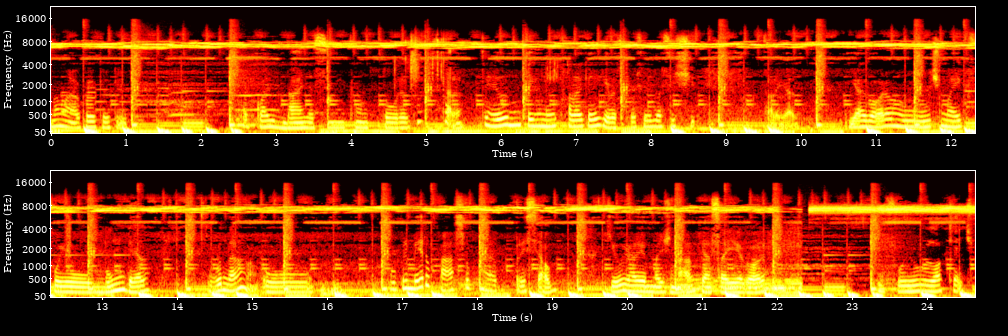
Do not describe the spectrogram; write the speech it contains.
Não é, foi aquele clipe qualidade assim, cantora. Cara, eu não tenho nem o que falar aquele aqui, vai ser vocês assistir, tá ligado? E agora o último aí que foi o boom dela. Boom dela não, o, o primeiro passo para esse álbum que eu já imaginava que ia sair agora foi o Location.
